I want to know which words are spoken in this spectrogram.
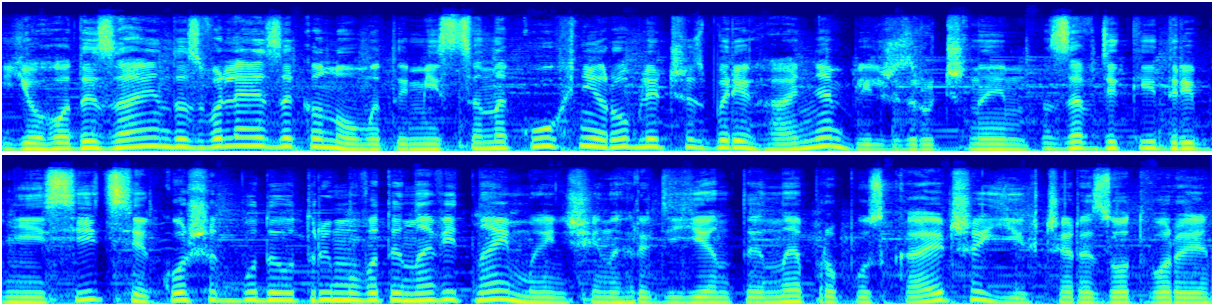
Його дизайн дозволяє зекономити місце на кухні, роблячи зберігання більш зручним. Завдяки дрібній сітці кошик буде утримувати навіть найменші інгредієнти, не пропускаючи їх через отвори.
